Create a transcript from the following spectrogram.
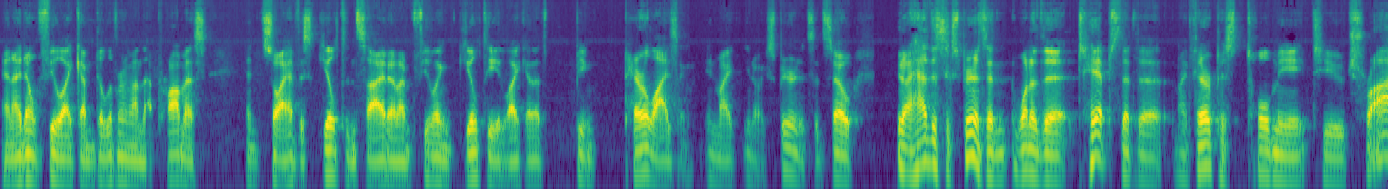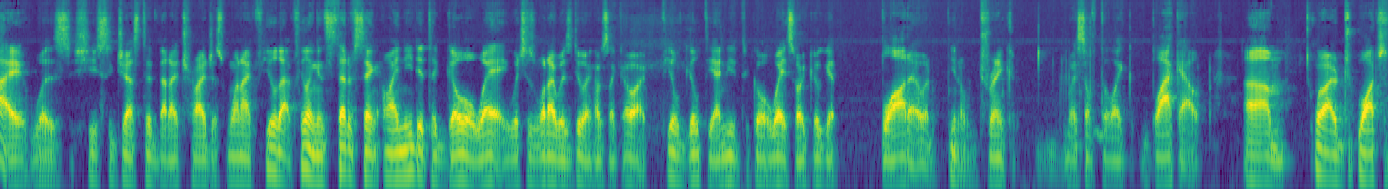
and I don't feel like I'm delivering on that promise. And so I have this guilt inside and I'm feeling guilty. Like that's being paralyzing in my you know experience. And so you know I had this experience, and one of the tips that the my therapist told me to try was she suggested that I try just when I feel that feeling instead of saying oh I need it to go away, which is what I was doing. I was like oh I feel guilty, I need it to go away, so I go get blotto and you know drink myself to like blackout. Um, well, I watch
